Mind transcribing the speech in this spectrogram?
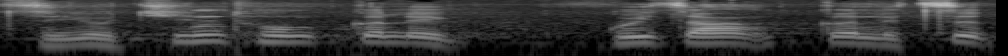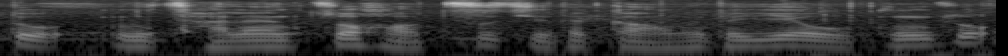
只有精通各类规章、各类制度，你才能做好自己的岗位的业务工作。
